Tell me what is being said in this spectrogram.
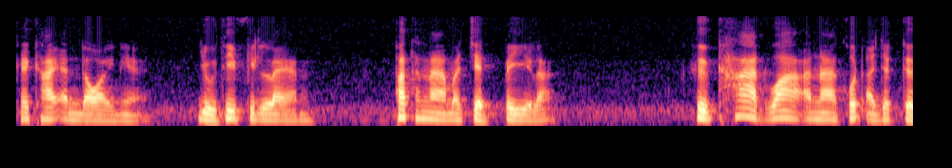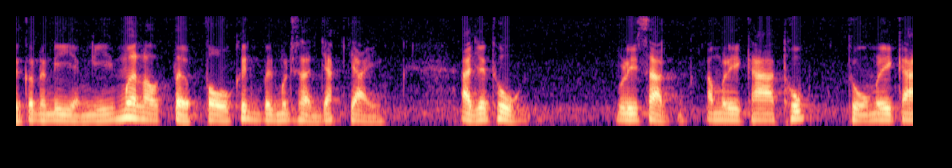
คล้ายๆ Android เนี่ยอยู่ที่ฟินแลนด์ พัฒนามา 7 ปีแล้ว คือคาดว่าอนาคตอาจจะเกิดกรณีอย่างนี้ เมื่อเราเติบโตขึ้นเป็นบริษัทยักษ์ใหญ่ อาจจะถูก บริษัทอเมริกาทุบถูกอเมริกา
